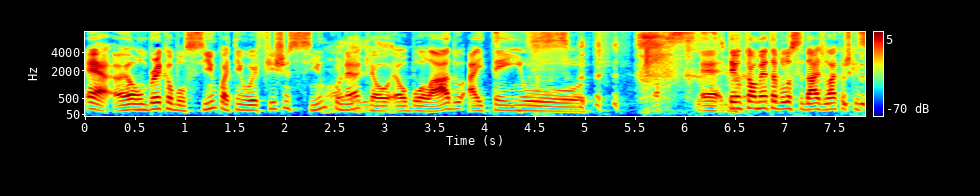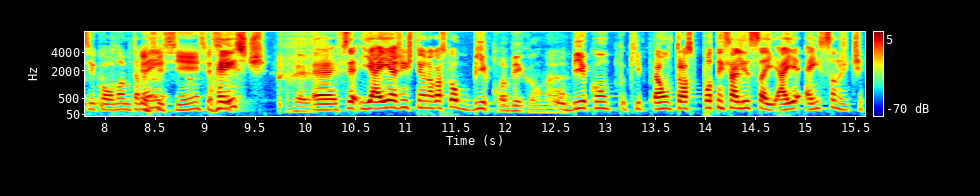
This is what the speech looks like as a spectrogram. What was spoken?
É, é o Unbreakable 5, aí tem o Efficiency 5, Olha né? Que é o, isso. é o bolado. Aí tem o. é, tem o que aumenta a velocidade lá, que eu esqueci qual é o nome também. Eficiência, O. Haste. É, efici- e aí a gente tem um negócio que é o Beacon. O Beacon, é. O Beacon, que é um troço que potencializa isso aí. Aí é insano, a gente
